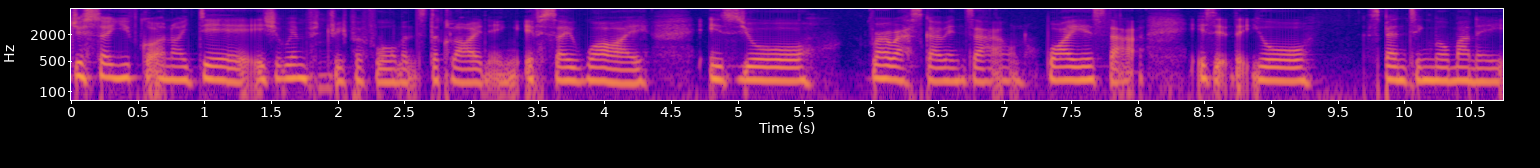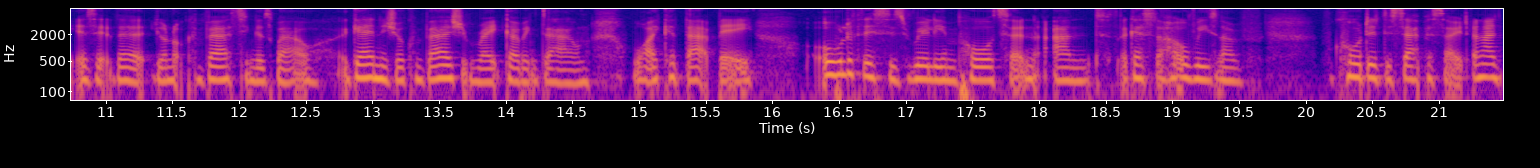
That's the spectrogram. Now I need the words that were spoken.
just so you've got an idea. Is your inventory performance declining? If so, why? Is your ROAS going down? Why is that? Is it that you're spending more money? Is it that you're not converting as well? Again, is your conversion rate going down? Why could that be? All of this is really important, and I guess the whole reason I've recorded this episode and I,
